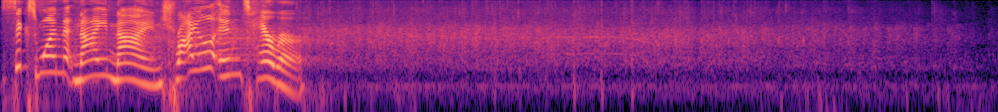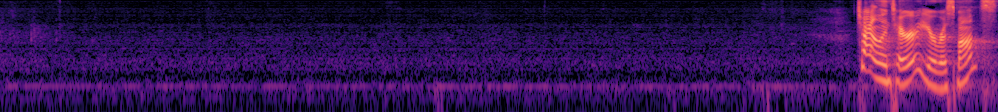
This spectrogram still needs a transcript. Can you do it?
6199 Trial and Terror. Trial and Terror, your response?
